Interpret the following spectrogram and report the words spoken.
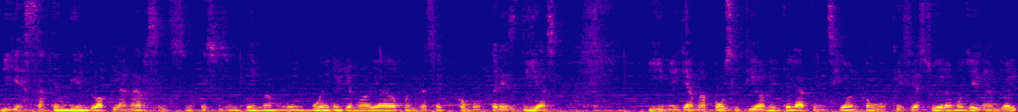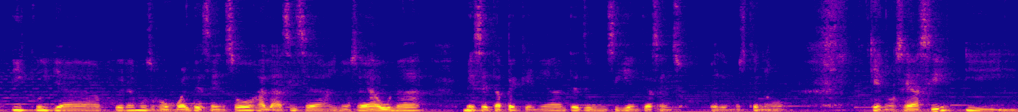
y ya está tendiendo a aplanarse. Eso, es un tema muy bueno, ya me había dado cuenta hace como tres días y me llama positivamente la atención, como que si estuviéramos llegando al pico y ya fuéramos rumbo al descenso, ojalá así sea y no sea una meseta pequeña antes de un siguiente ascenso. Esperemos que no, que no sea así y,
